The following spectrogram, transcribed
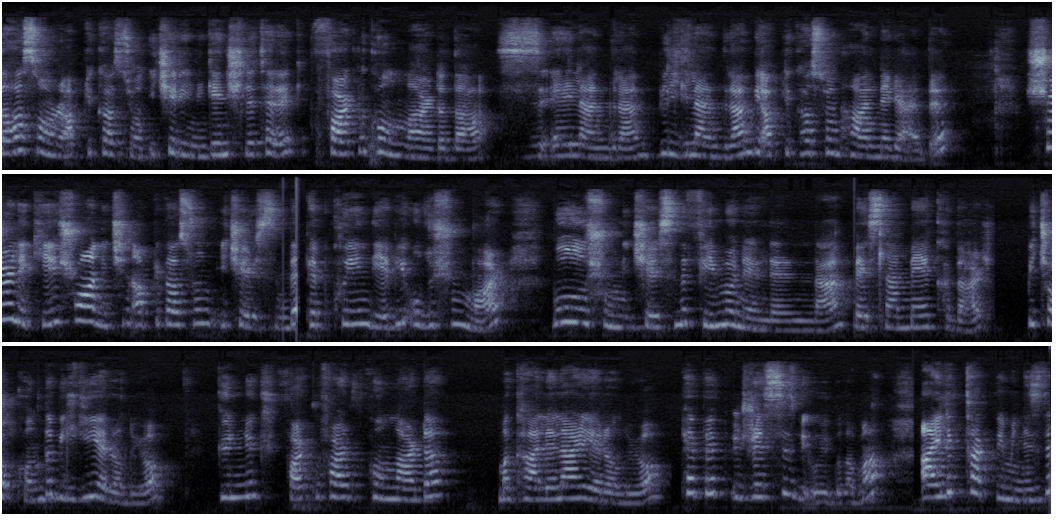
Daha sonra aplikasyon içeriğini genişleterek farklı konularda da sizi eğlendiren, bilgilendiren bir aplikasyon haline geldi. Şöyle ki şu an için aplikasyonun içerisinde PepQueen diye bir oluşum var. Bu oluşumun içerisinde film önerilerinden beslenmeye kadar birçok konuda bilgi yer alıyor. Günlük farklı farklı konularda makaleler yer alıyor. PepEp ücretsiz bir uygulama. Aylık takviminizde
